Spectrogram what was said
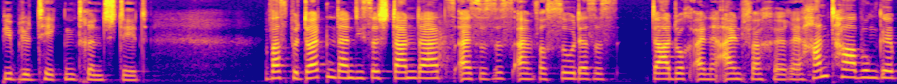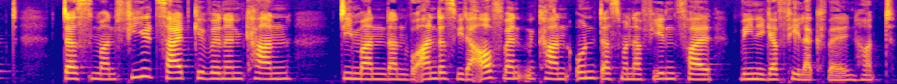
Bibliotheken drin steht. Was bedeuten dann diese Standards? Also es ist einfach so, dass es dadurch eine einfachere Handhabung gibt, dass man viel Zeit gewinnen kann, die man dann woanders wieder aufwenden kann und dass man auf jeden Fall weniger Fehlerquellen hat.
